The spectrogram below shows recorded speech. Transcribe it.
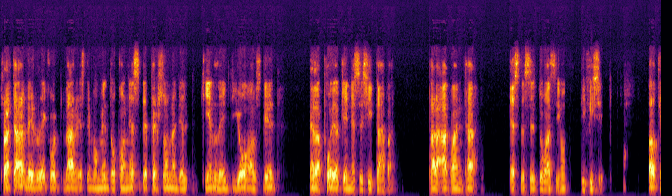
tratar de recordar este momento con esta persona de quien le dio a usted el apoyo que necesitaba para aguantar esta situación difícil. Ok.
